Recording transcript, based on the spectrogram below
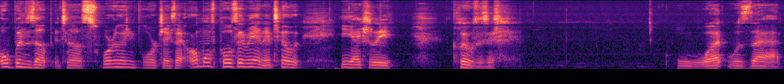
opens up into a swirling vortex that almost pulls him in until he actually closes it. What was that?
